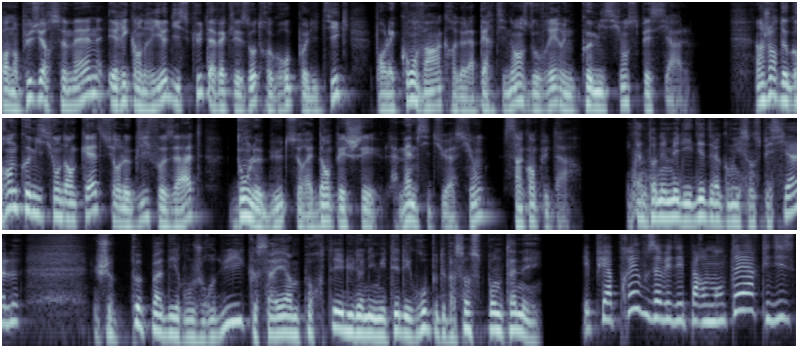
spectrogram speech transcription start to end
Pendant plusieurs semaines, Éric Andrieux discute avec les autres groupes politiques pour les convaincre de la pertinence d'ouvrir une commission spéciale. Un genre de grande commission d'enquête sur le glyphosate dont le but serait d'empêcher la même situation cinq ans plus tard. Et quand on émet l'idée de la commission spéciale, je peux pas dire aujourd'hui que ça ait emporté l'unanimité des groupes de façon spontanée. Et puis après, vous avez des parlementaires qui disent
